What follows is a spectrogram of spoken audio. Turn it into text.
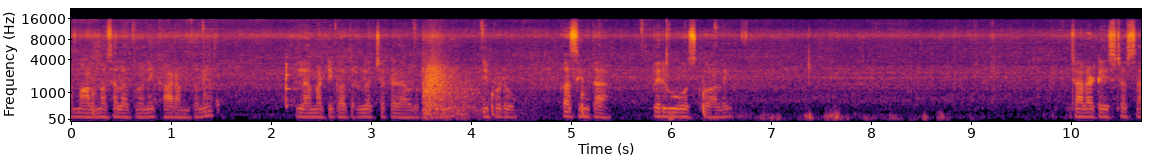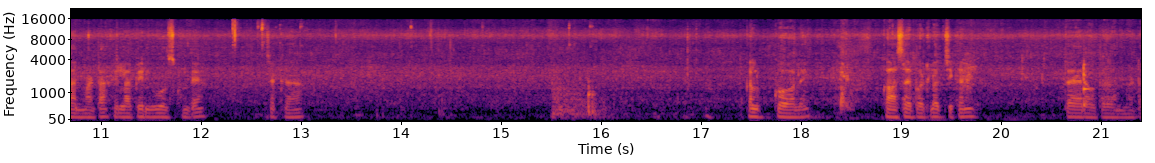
మాల్ మసాలాతోని కారంతో ఇలా మట్టి పాత్రలో చక్కగా ఉడుకుతుంది. ఇప్పుడు కాసింత పెరుగు పోసుకోవాలి. చాలా టేస్ట్ వస్తుంది అనమాట ఇలా పెరుగు పోసుకుంటే చక్కగా కలుపుకోవాలి. కాసేపట్లో చికెన్ తయారవుతుంది అనమాట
